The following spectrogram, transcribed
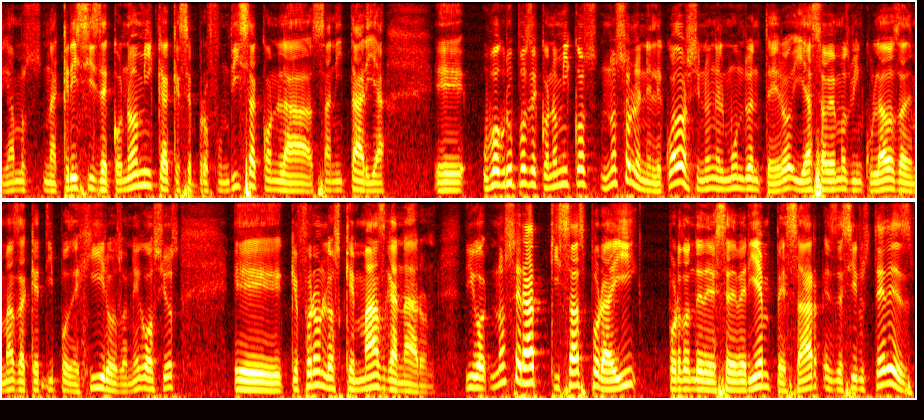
digamos, una crisis económica que se profundiza con la sanitaria, eh, hubo grupos económicos, no solo en el Ecuador, sino en el mundo entero, y ya sabemos vinculados además a qué tipo de giros o negocios, eh, que fueron los que más ganaron. Digo, ¿no será quizás por ahí por donde se debería empezar, es decir, ustedes,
